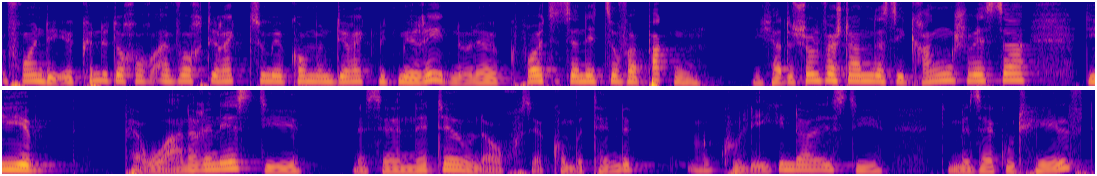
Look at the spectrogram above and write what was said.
Freunde, ihr könntet doch auch einfach direkt zu mir kommen und direkt mit mir reden. Und ihr bräuchtet es ja nicht so verpacken. Ich hatte schon verstanden, dass die Krankenschwester, die Peruanerin ist, die eine sehr nette und auch sehr kompetente Kollegin da ist, die, die mir sehr gut hilft,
